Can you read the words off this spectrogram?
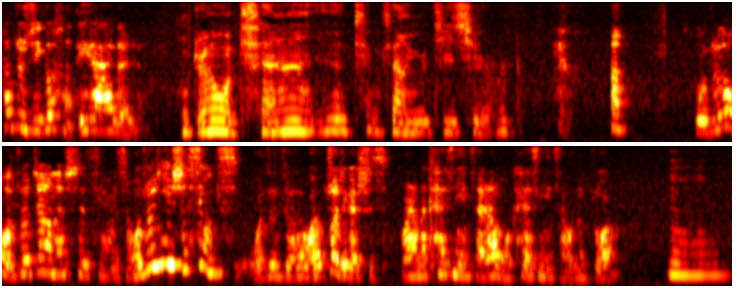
他就是一个很 AI 的人。我觉得我前任也挺像一个机器人的。我觉得我做这样的事情，我就一时兴起，我就觉得我要做这个事情，我让他开心一下，让我开心一下，我就做了。嗯，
